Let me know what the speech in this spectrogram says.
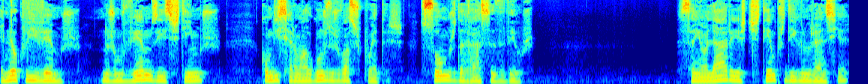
É nele que vivemos, nos movemos e existimos, como disseram alguns dos vossos poetas, somos da raça de Deus. Sem olhar a estes tempos de ignorância,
